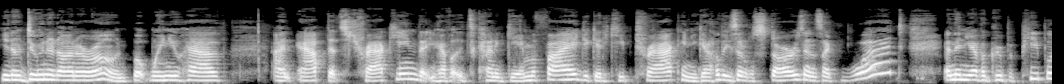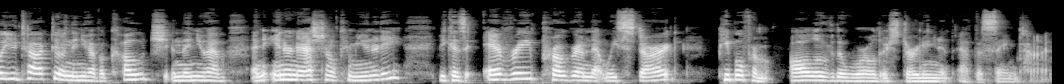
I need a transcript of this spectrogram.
you know, doing it on our own. But when you have, an app that's tracking that you have it's kind of gamified. You get to keep track and you get all these little stars and it's like what? And then you have a group of people you talk to and then you have a coach and then you have an international community because every program that we start people from all over the world are starting it at the same time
